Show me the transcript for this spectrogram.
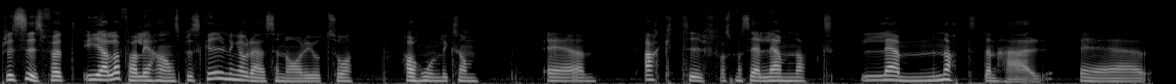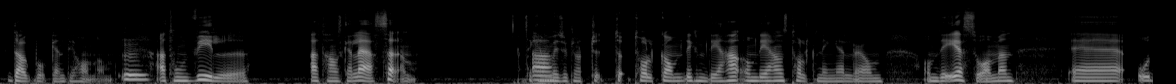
Precis, för att i alla fall i hans beskrivning av det här scenariot så har hon liksom eh, aktivt, vad ska man säga, lämnat, lämnat den här eh, dagboken till honom. Mm. Att hon vill att han ska läsa den. Sen kan Ja. man ju såklart tolka om, liksom det, om det är hans tolkning eller om, om det är så. Men, eh, och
